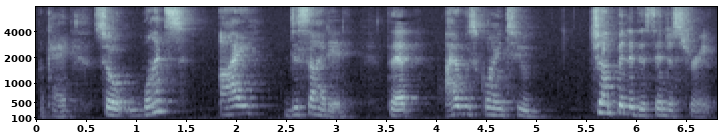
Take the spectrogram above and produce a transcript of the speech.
Okay. So once I decided that I was going to jump into this industry,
